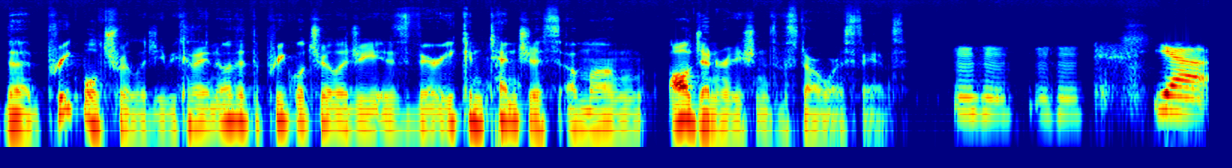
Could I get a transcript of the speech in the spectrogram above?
the prequel trilogy because I know that the prequel trilogy is very contentious among all generations of Star Wars fans. Mhm. Mhm. Yeah,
